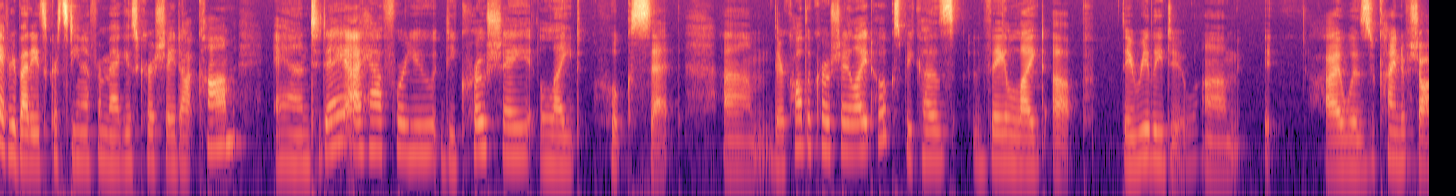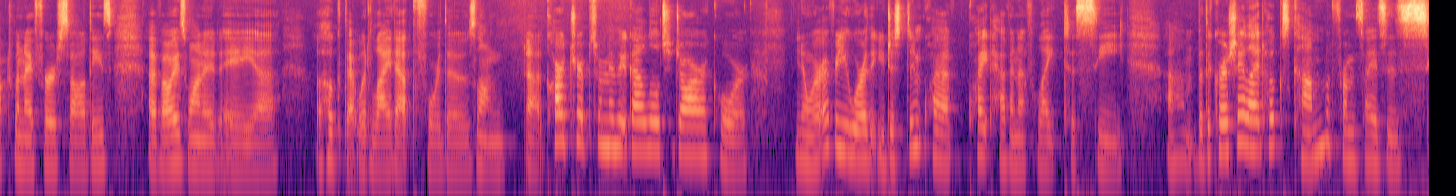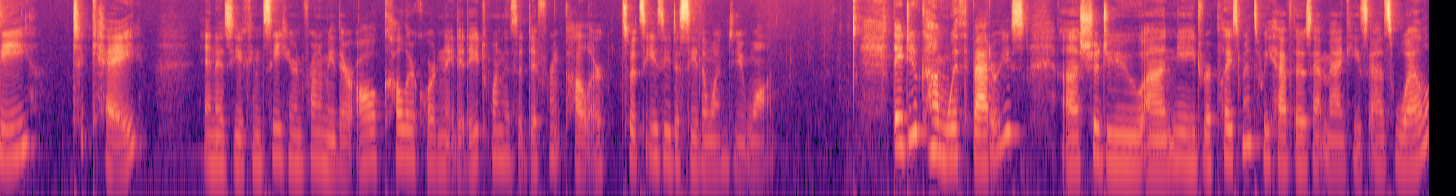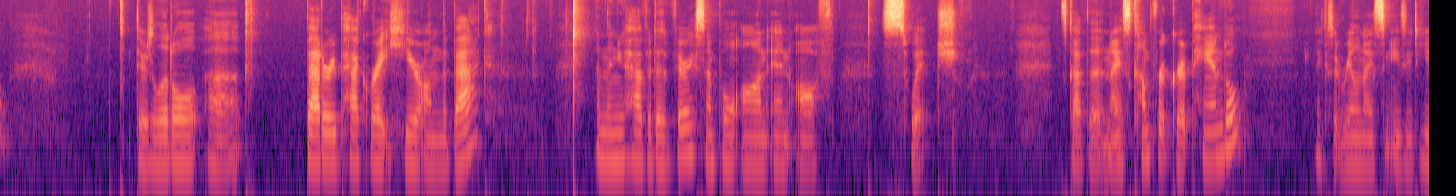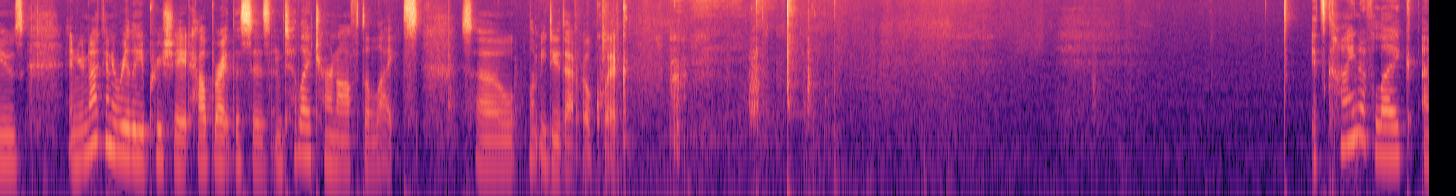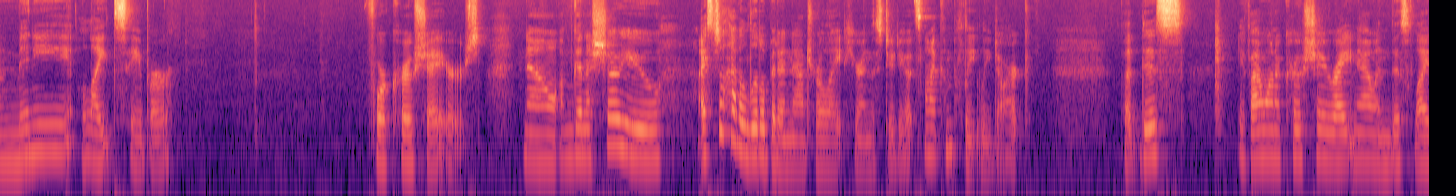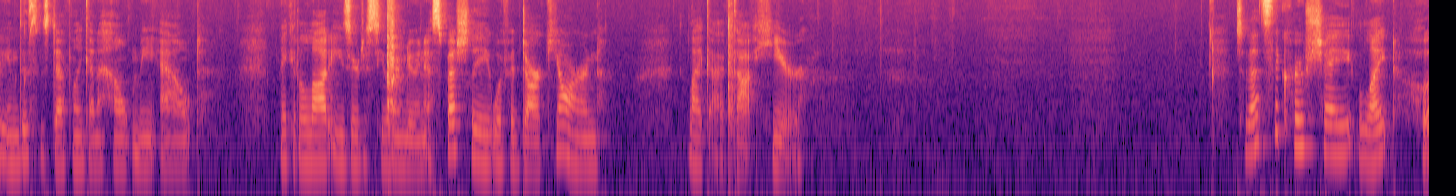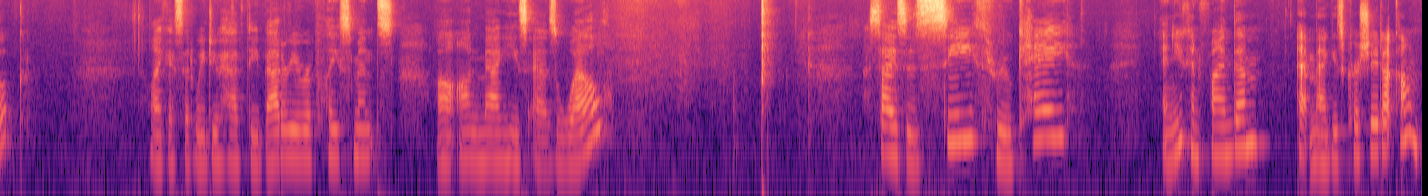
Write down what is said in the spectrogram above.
Hey everybody, it's Christina from maggiescrochet.com and today I have for you the Crochet Lite Hook Set. Um, they're called the Crochet Lite Hooks because they light up. They really do. Um, it, I was kind of shocked when I first saw these. I've always wanted a, uh, a hook that would light up for those long uh, car trips where maybe it got a little too dark or you know, wherever you were that you just didn't quite, quite have enough light to see. Um, but the crochet lite hooks come from sizes C to K. And as you can see here in front of me, they're all color coordinated. Each one is a different color, so it's easy to see the ones you want. They do come with batteries. Uh, should you uh, need replacements, we have those at Maggie's as well. There's a little uh, battery pack right here on the back. And then you have a very simple on and off switch. It's got the nice comfort grip handle makes it real nice and easy to use. And you're not going to really appreciate how bright this is until I turn off the lights. So let me do that real quick. It's kind of like a mini lightsaber for crocheters. Now I'm going to show you, I still have a little bit of natural light here in the studio. It's not completely dark, but this if I want to crochet right now in this lighting, this is definitely going to help me out. Make it a lot easier to see what I'm doing, especially with a dark yarn like I've got here. So that's the crochet lite hook. Like I said, we do have the battery replacements uh, on Maggie's as well. Sizes C through K, and you can find them at maggiescrochet.com.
